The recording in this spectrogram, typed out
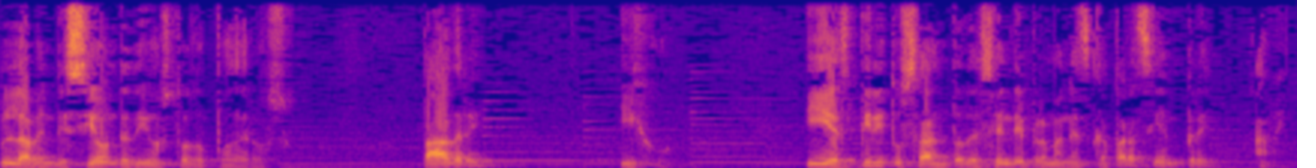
la bendición de Dios Todopoderoso, Padre, Hijo y Espíritu Santo desciende y permanezca para siempre. Amén.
